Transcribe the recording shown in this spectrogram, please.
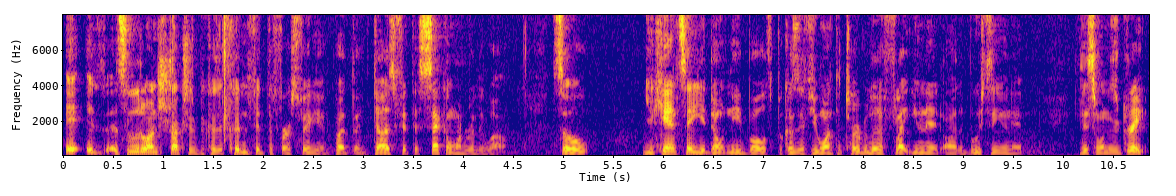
it, it, it's a little unstructured because it couldn't fit the first figure, but it does fit the second one really well. So you can't say you don't need both because if you want the Turbuler flight unit or the booster unit, this one is great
